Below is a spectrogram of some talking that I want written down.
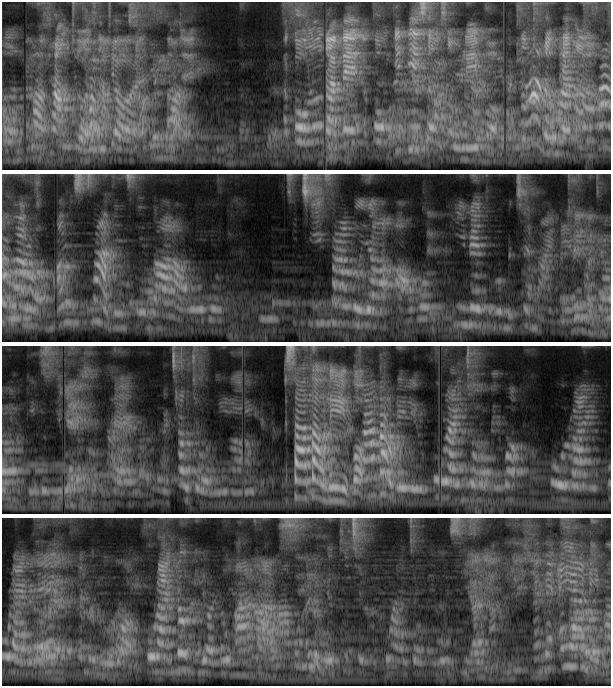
ပေါ့လူထောင်ကျော်စာကျော်တယ်ဟုတ်တယ် အကုန်လုံးဒါပေမဲ့အကုန်ပြည့်ပြည့်စုံစုံလေးပေါ့အထုပ်ထုပ်ထဲမှာစားတော့ကတော့အမတို့စစချင်းစဉ်းစားတာတော့ပေါ့ဟိုချစ်ချင်းစားလို့ရအောင်ပေါ့ပြင်းနေသူတို့မချက်နိုင်တဲ့အခါကျတော့ဒီလိုမျိုးအဲ6ကြော်လေးတွေအစားတောက်လေးတွေပေါ့စားတော့လေးတွေကိုကိုယ်တိုင်ကြော်မယ်ပေါ့ကိုယ်တိုင်ကိုယ်တိုင်လည်းအဲ့လိုမျိုးပေါ့ကိုယ်တိုင်လုပ်ပြီးတော့လုပ်အားတာလားပေါ့အဲ့လိုမျိုးဖြစ်ချင်ကိုယ်တိုင်ကြော်မယ်လို့စီစဉ်တာဒါပေမဲ့အဲ့ရနေမှာ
